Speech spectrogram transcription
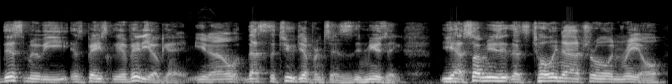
This movie is basically a video game you know? That's the two differences in music. You have some music that's totally natural and real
